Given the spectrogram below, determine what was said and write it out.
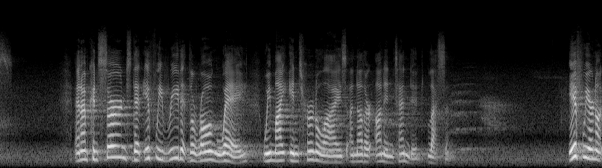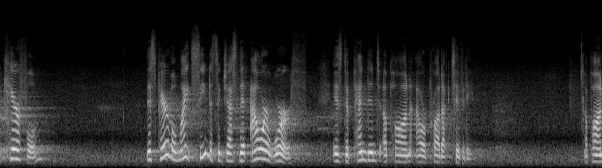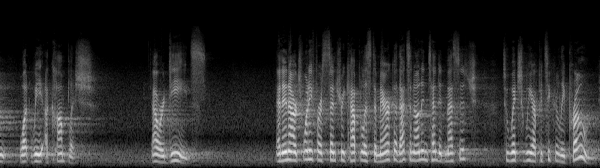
And I'm concerned that if we read it the wrong way, we might internalize another unintended lesson. If we are not careful, this parable might seem to suggest that our worth is dependent upon our productivity, upon what we accomplish our deeds. And in our 21st century capitalist America, that's an unintended message to which we are particularly prone.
